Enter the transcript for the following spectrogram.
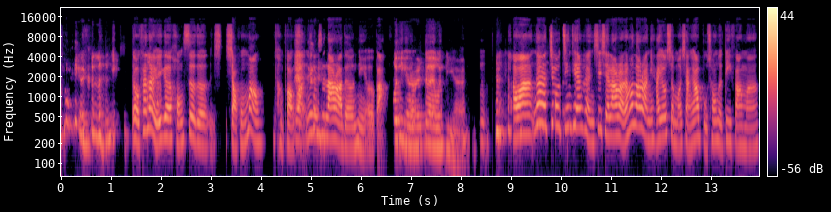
有一个人影。对，我看到有一个红色的小红帽，宝宝，那个是 Lara 的女儿吧？我女儿，对，我女儿。嗯，好啊，那就今天很谢谢 Lara。然后 Lara，你还有什么想要补充的地方吗？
